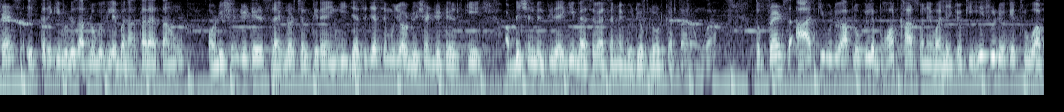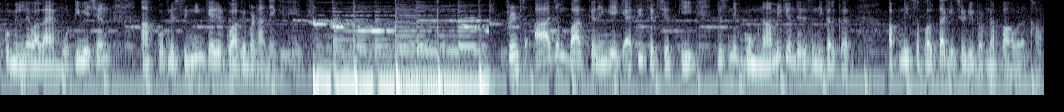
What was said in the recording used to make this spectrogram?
friends इस तरह की वीडियोस आप लोगों के लिए बनाता रहता हूँ। ऑडिशन डिटेल्स रेगुलर चलती रहेंगी। जैसे जैसे मुझे ऑडिशन डिटेल्स की अपडेशन मिलती रहेगी वैसे वैसे मैं वीडियो अपलोड करता रहूँगा। तो फ्रेंड्स आज की वीडियो आप लोगों के लिए बहुत खास होने वाली है क्योंकि इस वीडियो के थ्रू आपको मिलने वाला है मोटिवेशन आपको अपने सिंगिंग करियर को आगे बढ़ाने के लिए। फ्रेंड्स आज हम बात करेंगे एक ऐसी शख्सियत की जिसने गुमनामी के अंधेरे से निकलकर अपनी सफलता की सीढ़ी पर अपना पाँव रखा।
